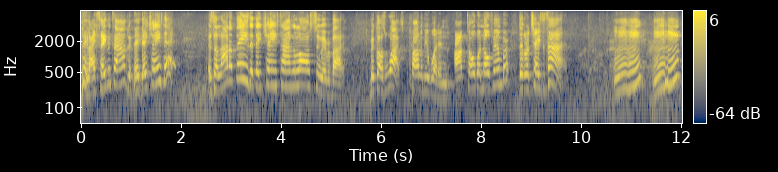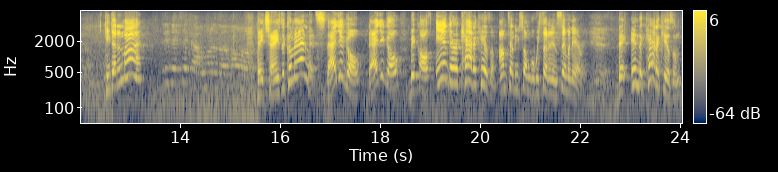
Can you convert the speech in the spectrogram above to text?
Daylight saving times. They they changed that. There's a lot of things that they change times and laws to everybody. Because watch, probably what in October, November, they're gonna change the time. Mm-hmm. Mm-hmm. Keep that in mind. They changed the commandments. There you go. There you go. Because in their catechism, I'm telling you something what we studied in seminary. They, in the catechism,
